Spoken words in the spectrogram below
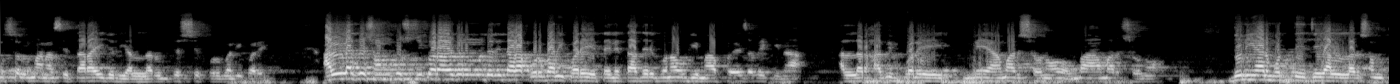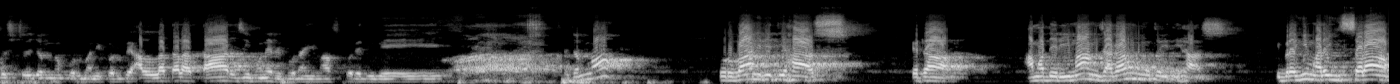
মুসলমান আছে তারাই যদি আল্লাহর উদ্দেশ্যে কোরবানি করে। আল্লাহকে সন্তুষ্টি করার জন্য যদি তারা কোরবানি করে তাহলে তাদের গোনাও কি মাফ হয়ে যাবে কিনা? আল্লাহর হাবিব বলে মেয়ে আমার শোনো, মা আমার শোনো। দুনিয়ার মধ্যে যে আল্লাহর সন্তুষ্টির জন্য কোরবানি করবে, আল্লাহ তালা তার জীবনের গোনাই মাফ করে দিবে। এজন্য কোরবানির ইতিহাস এটা আমাদের ইমান জাগানোর মতো ইতিহাস। ইব্রাহিম আলী ইসালাম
